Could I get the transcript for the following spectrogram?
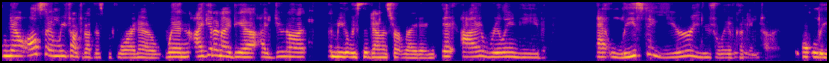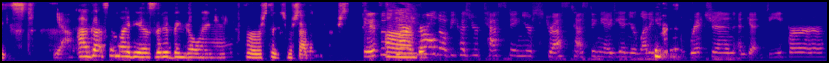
now also, and we've talked about this before, I know, when I get an idea, I do not immediately sit down and start writing. It, I really need at least a year, usually, of cooking mm-hmm. time. At least. Yeah. I've got some ideas that have been going for six or seven years. It's a smart Um, girl though because you're testing, you're stress testing the idea, and you're letting it richen and get deeper.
